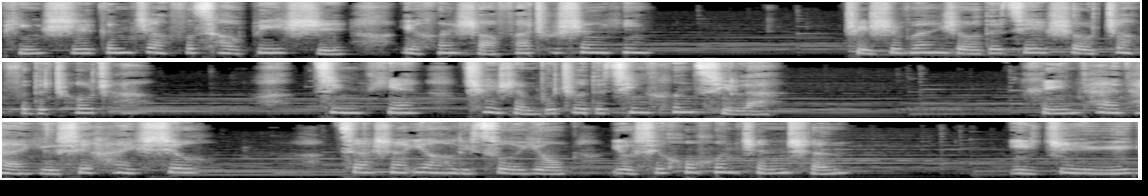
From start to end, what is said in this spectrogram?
平时跟丈夫操逼时也很少发出声音，只是温柔的接受丈夫的抽插。今天却忍不住的轻哼起来。林太太有些害羞，加上药力作用，有些昏昏沉沉，以至于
